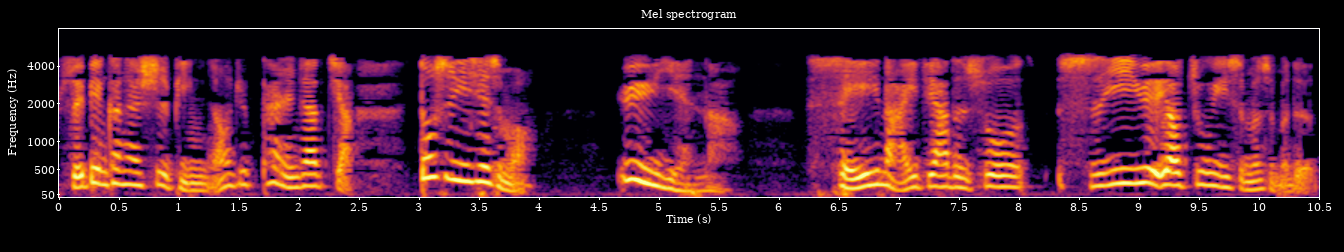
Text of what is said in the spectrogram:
随便看看视频，然后就看人家讲，都是一些什么预言呐、谁哪一家的说。十一月要注意什么什么的，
